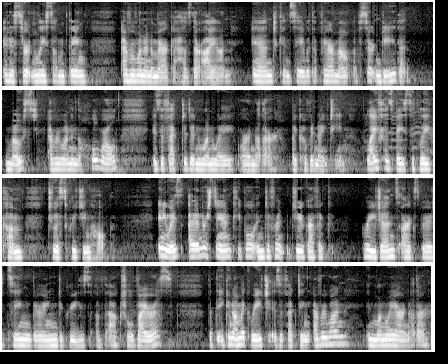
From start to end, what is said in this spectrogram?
it is certainly something everyone in America has their eye on and can say with a fair amount of certainty that most everyone in the whole world is affected in one way or another by COVID 19. Life has basically come to a screeching halt. Anyways, I understand people in different geographic regions are experiencing varying degrees of the actual virus, but the economic reach is affecting everyone in one way or another.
